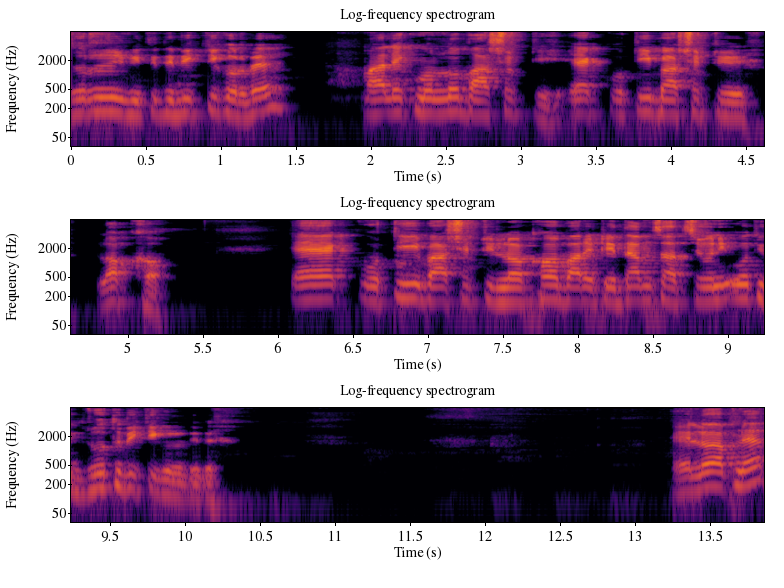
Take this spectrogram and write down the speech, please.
জরুরি ভিত্তিতে বিক্রি করবে। মালিক মূল্য বাষট্টি, এক কোটি বাষট্টি লক্ষ। এক কোটি বাষট্টি লক্ষ বাড়িটির দাম চাচ্ছে উনি, অতি দ্রুত বিক্রি করে দেবে। এলো আপনার?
